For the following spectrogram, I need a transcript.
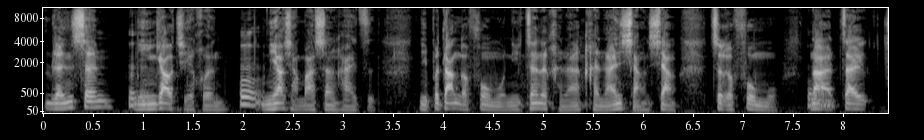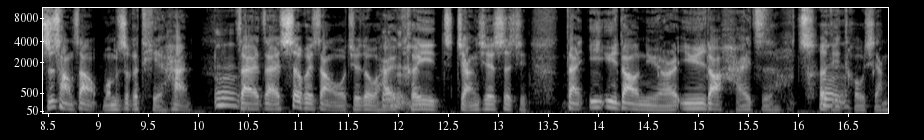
人生你应该要结婚，嗯，你要想办法生孩子，你不当个父母，你真的很难很难想象这个父母。那在职场上，我们是个铁汉，嗯，在在社会上，我觉得我还可以讲一些事情，但一遇到女儿，一遇到孩子，彻底投降。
